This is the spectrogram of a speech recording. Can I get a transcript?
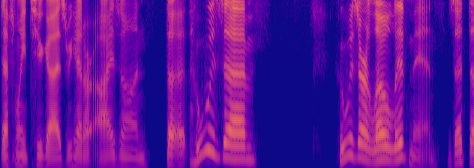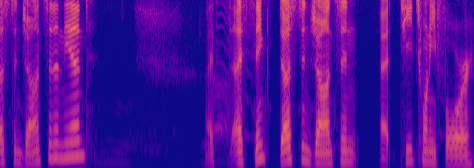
definitely two guys we had our eyes on. The who was um who was our low LIV man? Was that Dustin Johnson in the end? I th- I think Dustin Johnson at T24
